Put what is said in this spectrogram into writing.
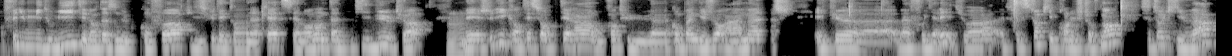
on fait du B2B, tu es dans ta zone de confort, tu discutes avec ton athlète, c'est vraiment ta petite bulle, tu vois. Mhm. Mais je te dis, quand tu es sur le terrain ou quand tu accompagnes des joueurs à un match et que euh, bah, faut y aller, tu vois, c'est toi qui prends l'échauffement, c'est toi qui vas,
